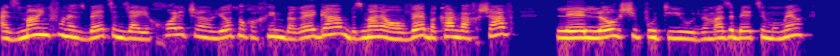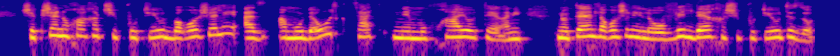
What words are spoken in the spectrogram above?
אז מיינדפולנס בעצם זה היכולת שלנו להיות נוכחים ברגע, בזמן ההווה, בכאן ועכשיו, ללא שיפוטיות. ומה זה בעצם אומר? שכשנוכחת שיפוטיות בראש שלי, אז המודעות קצת נמוכה יותר. אני נותנת לראש שלי להוביל דרך השיפוטיות הזאת.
